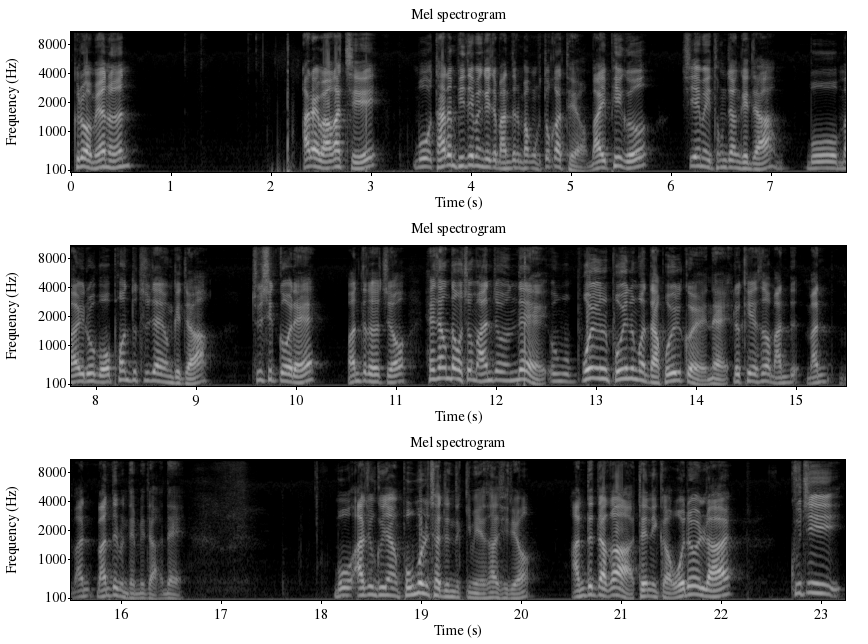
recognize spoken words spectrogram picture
그러면은 아래와 같이 뭐 다른 비대면 계좌 만드는 방법 똑같아요. 마이피그 CMA 통장 계좌 뭐 마이로보 펀드 투자용 계좌 주식 거래 만들어졌죠. 해상도가 좀 안 좋은데 어, 뭐 보이는 보이는 건 다 보일 거예요. 네. 이렇게 해서 만들 만, 만 만들면 됩니다. 네. 뭐 아주 그냥 보물을 찾은 느낌이에요, 사실이요. 안 되다가 되니까 월요일 날 굳이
